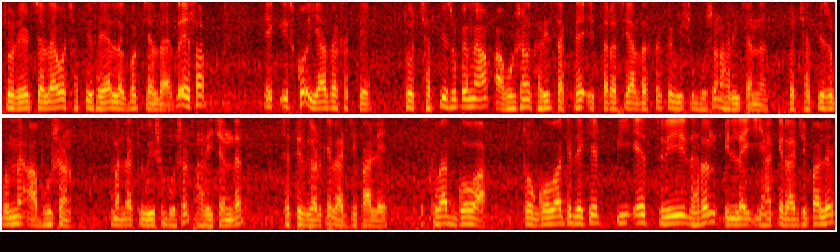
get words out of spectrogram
जो रेट चल रहा है, वो छत्तीस हज़ार लगभग चल रहा है। तो ऐसा एक इसको याद रख सकते हैं। तो छत्तीस रुपये में आप आभूषण खरीद सकते हैं, इस तरह से याद रख सकते हैं विश्वभूषण हरिचंदन। तो छत्तीस रुपये में आभूषण मतलब कि विश्वभूषण हरिचंदन छत्तीसगढ़ के राज्यपाल है। इसके बाद गोवा। तो गोवा के देखिए पी एस श्रीधरन पिल्लई यहाँ के राज्यपाल है।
